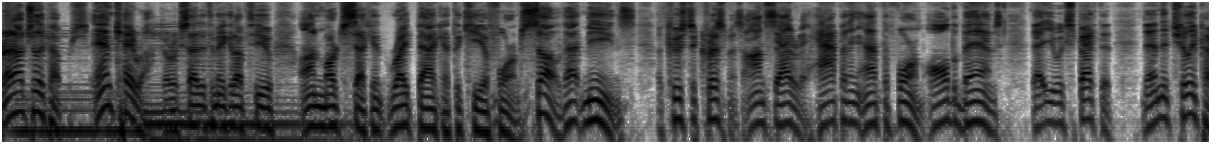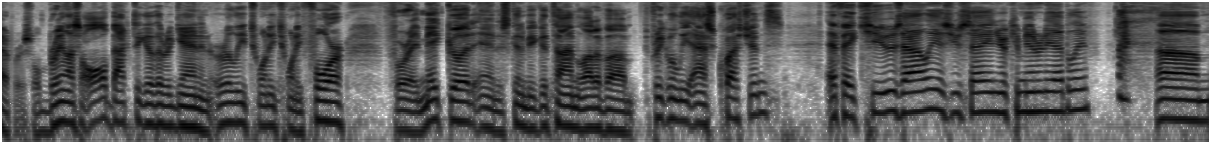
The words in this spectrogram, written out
Red Hot Chili Peppers and K Rock are excited to make it up to you on March 2nd, right back at the Kia Forum. So that means Acoustic Christmas on Saturday, happening at the Forum. All the bands that you expected. Then the Chili Peppers will bring us all back together again in early 2024 for a make good, and it's going to be a good time. A lot of um, frequently asked questions. FAQs, Allie, as you say in your community, I believe. Um,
